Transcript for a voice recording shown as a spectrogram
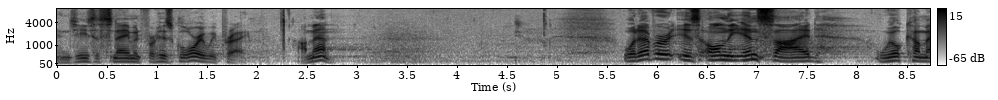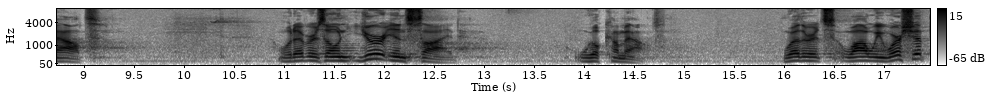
In Jesus' name and for his glory we pray. Amen. Whatever is on the inside will come out. Whatever is on your inside will come out. Whether it's while we worship,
